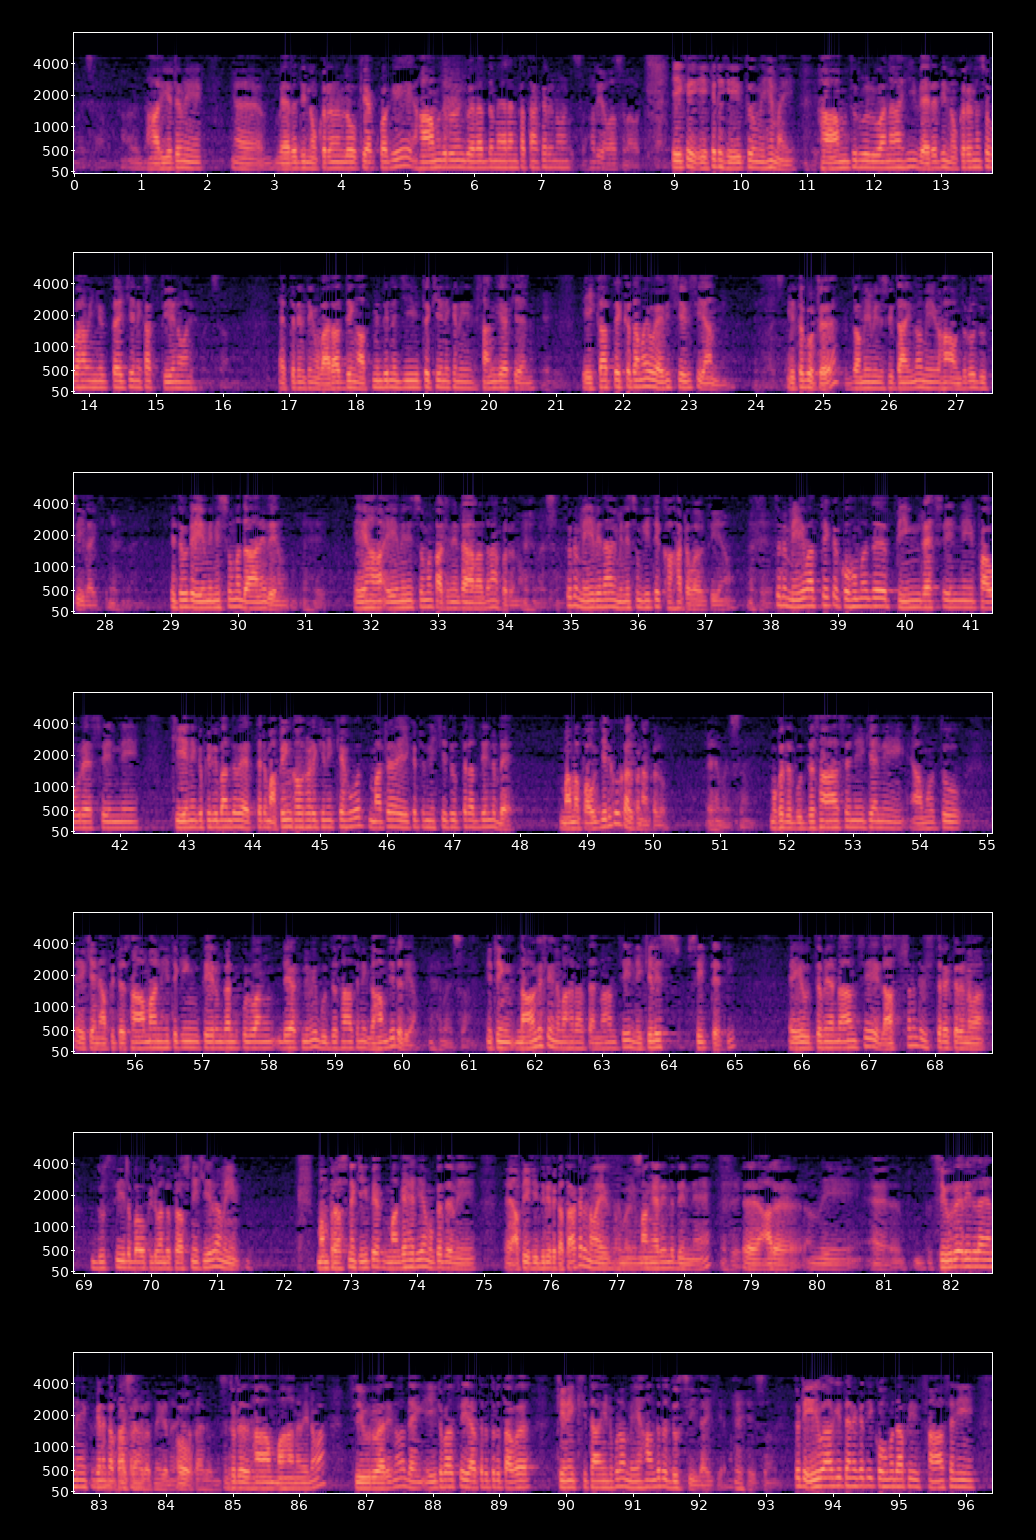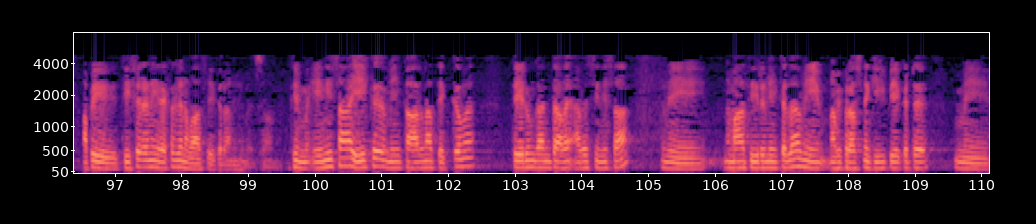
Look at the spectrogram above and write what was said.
හරියට මේ වැරදි නොකරන ලෝකයක් වගේ හාමුදුරුවන්ගේ වැරද්ද මෑරන් කතා කරනවා. හරි අවාසනාවක්. ඒක ඒකට හේතුව මෙහෙමයි. හාමුදුරුවෝ වනාහි වැරදි නොකරන ස්වභාවයෙන් යුක්තයි කියන එකක් තියෙනවානේ. ඇත්තටම ඉතින් වරද්දෙන් අත්මිදෙන ජීවිත කියන එකනේ සංගය කියන්නේ. ඒකත් එක්ක තමයි ඔය ඇවිස්සි ඇවිස්සි යන්නේ. එතකොට ගමේ මිනිස්සු හිතා ඉන්නවා මේ හාමුදුරුවෝ දුස්සීලයි කියලා. එතකොට මේ මිනිස්සුම දානේ දෙනවා. ඒ ඒ මිනිස්සුම කටිනට ආරාධනා කරනවා. ඒකට මේ වෙලාවේ මිනිසුන්ගේ හිතේ කහටවල් තියෙනවා. ඒකට මේවත් එක්ක කොහොමද පින් රැස් වෙන්නේ, පව් රැස් වෙන්නේ කියන එක පිළිබඳව ඇත්තටම අපෙන් කවුරු හරි කෙනෙක් ඇහුවොත් මට ඒකට නිශ්චිත උත්තරයක් දෙන්න බෑ. මම පෞද්ගලිකව කල්පනා කළොත්. එහෙමයි. මොකද බුද්ධ ශාසනය කියන්නේ 아무තු ඒ කියන්නේ අපිට සාමාන්‍ය හිතකින් තේරුම් ගන්න පුළුවන් දෙයක් නෙමෙයි බුද්ධ ශාසනයේ ගැඹිර දෙයක්. එහෙමයි ස්වාමී. ඉතින් නාගසේන මහරහතන් වහන්සේ නිකලෙස් සිත් ඇති. ඒ උත්තමයන් වහන්සේ ලස්සනට විස්තර කරනවා දුස්සීල බව පිළිබඳ ප්‍රශ්නේ කියලා මේ මම ප්‍රශ්න කීපයක් මගහැරියා මොකද මේ අපි ඒක ඉදිරියට කතා කරනවා. මම ඇරෙන්න දෙන්නේ අර මේ සිවුරු ඇරිලා යන එක ගැන කතා කරනවා. ඒකට හා මහාන වෙනවා. සිවුරු ඇරිනවා. දැන් ඊට පස්සේ අතරතුර තව කෙනෙක් හිතාගෙන පුළුවන් මේ හන්දර දුස්සීලයි කියලා. ඒකට ඒ වාගේ තැනකදී කොහොමද අපි ශාසනයේ අපේ තිසරණේ රැකගෙන වාසය කරන්නේ ස්වාමී. ඉතින් ඒ නිසා ඒක මේ කාරණාත් එක්කම තේරුම් ගන්නට අවශ්‍ය නිසා මේ මා තීරණය කළා මේ අපි ප්‍රශ්න කිහිපයකට මේ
